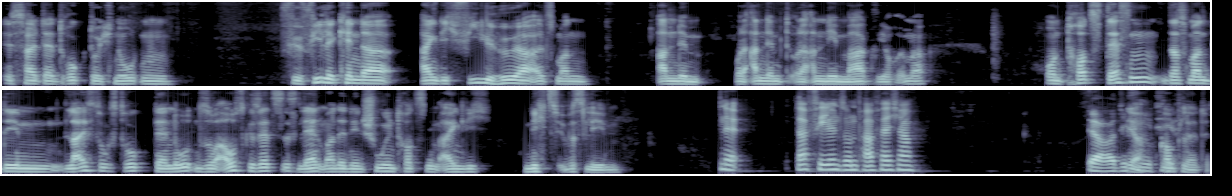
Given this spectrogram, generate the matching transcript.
ist halt der Druck durch Noten für viele Kinder eigentlich viel höher, als man annimmt oder annimmt oder annehmen mag, wie auch immer. Und trotz dessen, dass man dem Leistungsdruck der Noten so ausgesetzt ist, lernt man in den Schulen trotzdem eigentlich nichts übers Leben. Ne, da fehlen so ein paar Fächer. Ja, definitiv. Ja, komplett.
